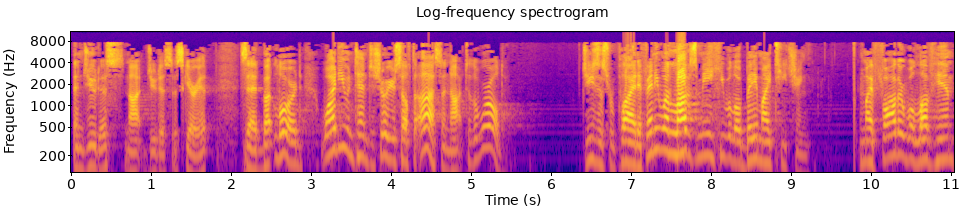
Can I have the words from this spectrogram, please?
Then Judas, not Judas Iscariot, said, But Lord, why do you intend to show yourself to us and not to the world? Jesus replied, If anyone loves me, he will obey my teaching. My Father will love him,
